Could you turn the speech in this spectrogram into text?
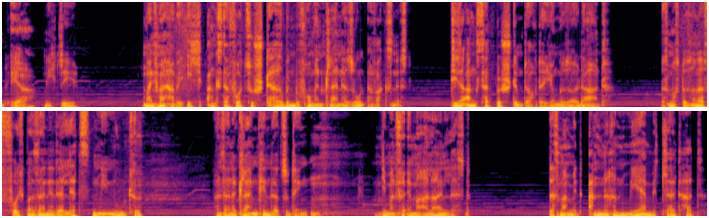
und er nicht sie. Manchmal habe ich Angst davor zu sterben, bevor mein kleiner Sohn erwachsen ist. Diese Angst hat bestimmt auch der junge Soldat. Es muss besonders furchtbar sein, in der letzten Minute an seine kleinen Kinder zu denken, die man für immer allein lässt. Dass man mit anderen mehr Mitleid hat,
